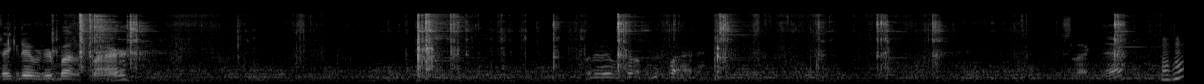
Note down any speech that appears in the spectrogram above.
Take it over here by the fire. Put it over top of the fire. Just like that. Mhm.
